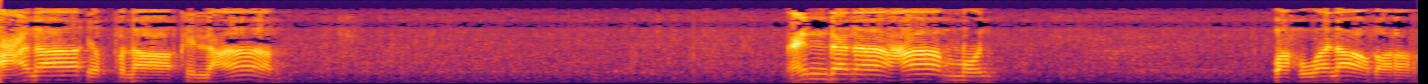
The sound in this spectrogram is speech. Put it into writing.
على إطلاق العام. عندنا عام وهو لا ضرر.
